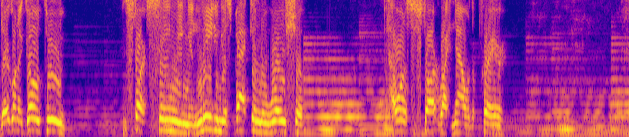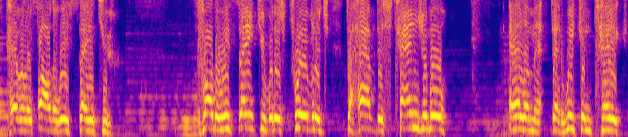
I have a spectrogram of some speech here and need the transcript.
They're going to go through and start singing and leading us back into worship. But I want us to start right now with a prayer. Heavenly Father, we thank you. Father, we thank you for this privilege to have this tangible element that we can take,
